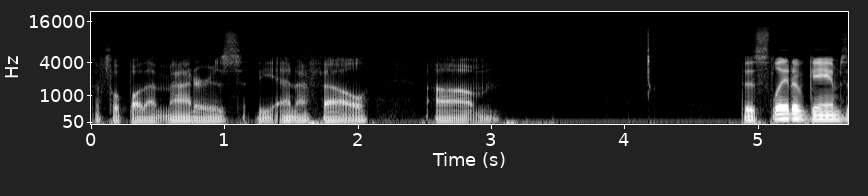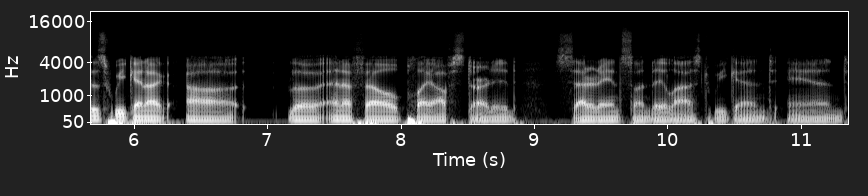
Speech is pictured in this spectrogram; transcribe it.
the football that matters, the NFL. Um, the slate of games this weekend, uh, the NFL playoffs started Saturday and Sunday last weekend, and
